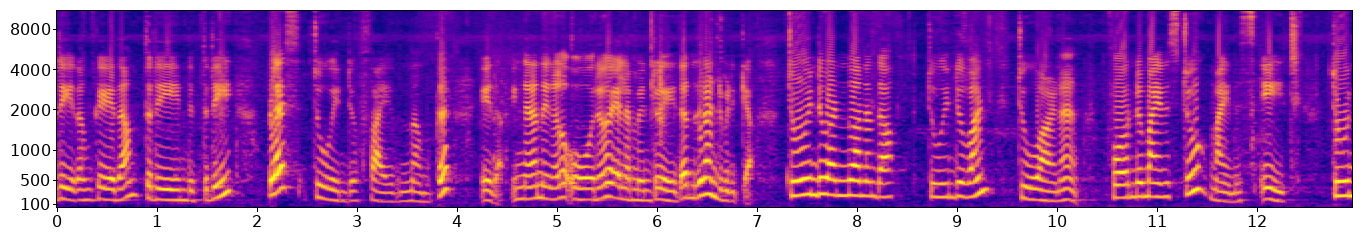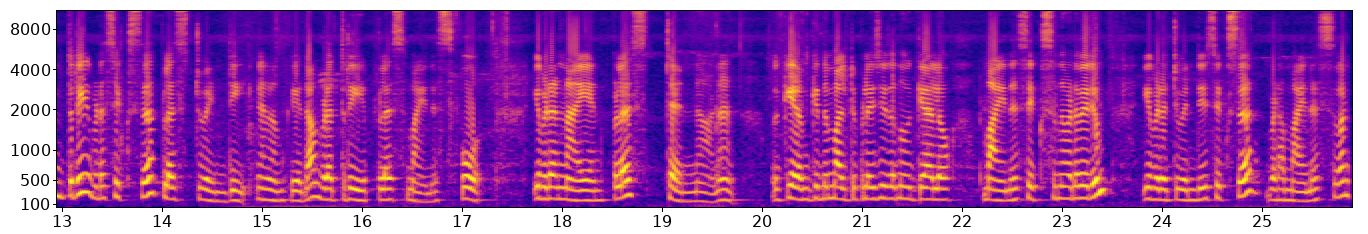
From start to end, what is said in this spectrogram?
ത്രീ നമുക്ക് എഴുതാം. Three into three plus two into five നമുക്ക് എഴുതാം. ഇങ്ങനെ നിങ്ങൾ ഓരോ എലമെന്റും എഴുതാം എന്നിട്ട് കണ്ടുപിടിക്കാം. ടു ഇന്റു വൺ എന്ന് പറഞ്ഞാൽ എന്താ? ടു ഇന്റു വൺ ടു ആണ്. Four into minus two minus eight two into three ഇവിടെ സിക്സ് പ്ലസ് ട്വന്റി ഇങ്ങനെ നമുക്ക് എഴുതാം. ഇവിടെ ത്രീ പ്ലസ് മൈനസ് ഫോർ ഇവിടെ നയൻ പ്ലസ് ടെൻ ആണ്. ഓക്കെ നമുക്കിത് മൾട്ടിപ്ലൈ ചെയ്ത് നോക്കിയാലോ? മൈനസ് സിക്സ് എന്ന് ഇവിടെ വരും. ഇവിടെ ട്വന്റി സിക്സ് ഇവിടെ മൈനസ് വൺ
